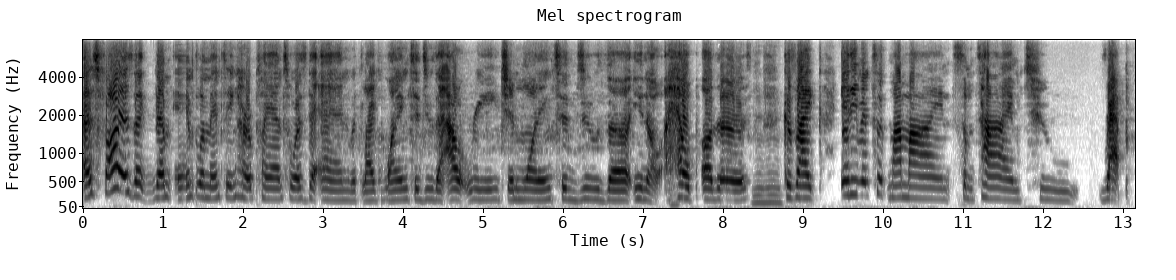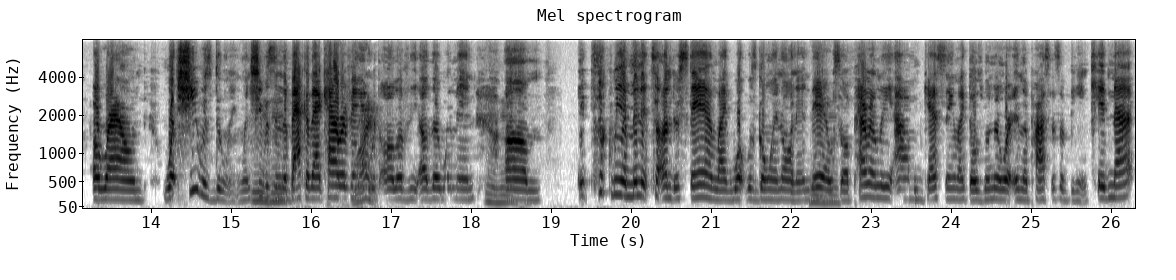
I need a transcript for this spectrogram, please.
as far as like them implementing her plan towards the end with like wanting to do the outreach and wanting to do the, you know, help others Mhm. cuz like it even took my mind some time to wrap around what she was doing when she was in Mhm. the back of that caravan Right. with all of the other women. Mhm. Um it took me a minute to understand like what was going on in there. Mhm. So apparently I'm guessing like those women were in the process of being kidnapped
